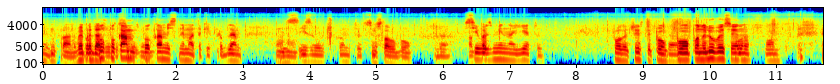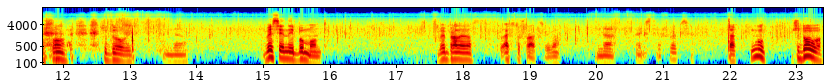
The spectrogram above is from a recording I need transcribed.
Ну ну, правильно, ви по, по, придержуєтеся. поки, цієї поки місць нема таких проблем Ага. із, із вовчком, то це, Ну слава Богу. да. так- Сівозміна є, то Поле чисте, по, Да. по, по нулю висіяно. фон, Фон чудовий. да. Висіяний бомонт. Ви брали екстра фракцію, так? Да? Да. Екстра фракція. Так, ну, чудово.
